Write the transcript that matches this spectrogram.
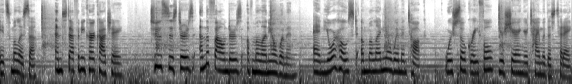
it's Melissa. And Stephanie Carcache, two sisters and the founders of Millennial Women. And your host of Millennial Women Talk. We're so grateful you're sharing your time with us today.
